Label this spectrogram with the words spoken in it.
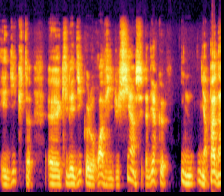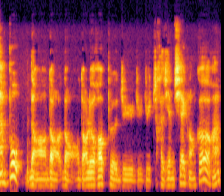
édicte, qu'il est dit que le roi vit du sien, c'est-à-dire que il n'y a pas d'impôt dans, l'Europe du, XIIIe siècle encore. Hein.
